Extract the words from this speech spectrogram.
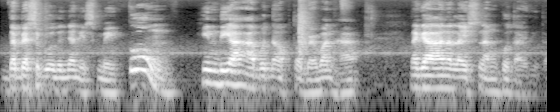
The best siguro niyan is May. Kung hindi aabot na October 1 ha, nag-a-analyze lang po tayo dito.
